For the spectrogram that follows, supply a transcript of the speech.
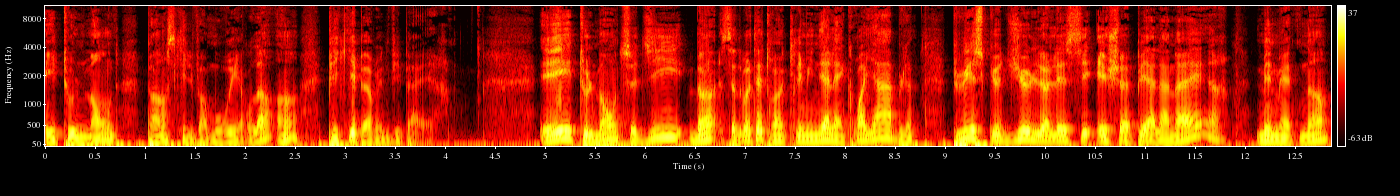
et tout le monde pense qu'il va mourir là, hein, piqué par une vipère. Et tout le monde se dit, ben, ça doit être un criminel incroyable, puisque Dieu l'a laissé échapper à la mer, mais maintenant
